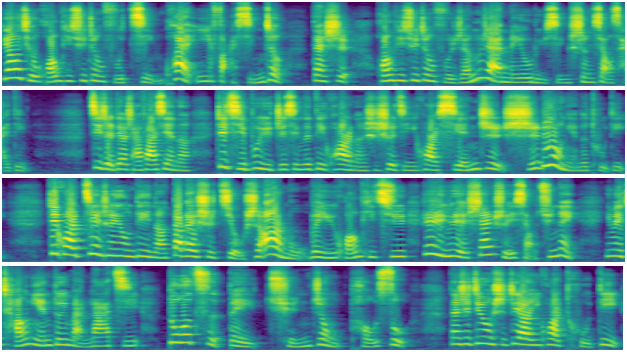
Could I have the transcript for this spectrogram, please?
要求黄陂区政府尽快依法行政。但是黄陂区政府仍然没有履行生效裁定。记者调查发现呢，这起不予执行的地块呢，是涉及一块闲置十六年的土地。这块建设用地呢，大概是九十二亩，位于黄陂区日月山水小区内，因为常年堆满垃圾，多次被群众投诉。但是就是这样一块土地，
